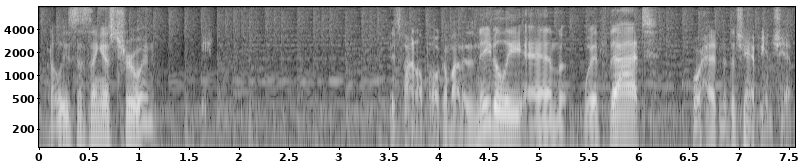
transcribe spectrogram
but at least this thing is true, and his final Pokemon is Nidalee, and with that, we're heading to the championship.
